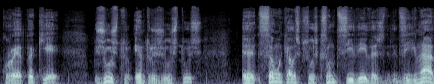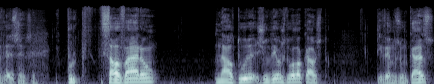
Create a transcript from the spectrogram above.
correta, que é justo entre os justos são aquelas pessoas que são decididas, designadas, sim, sim. porque salvaram, na altura, judeus do Holocausto. Tivemos um caso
